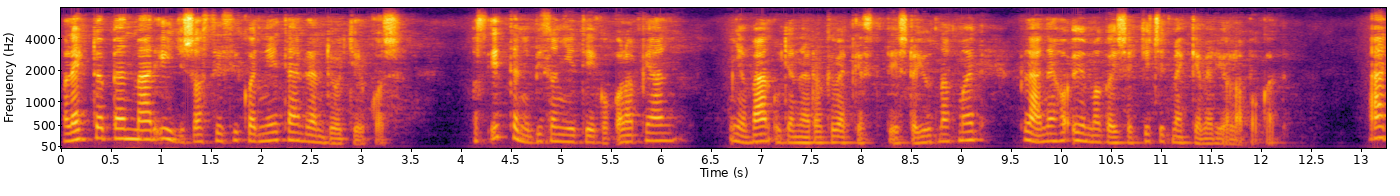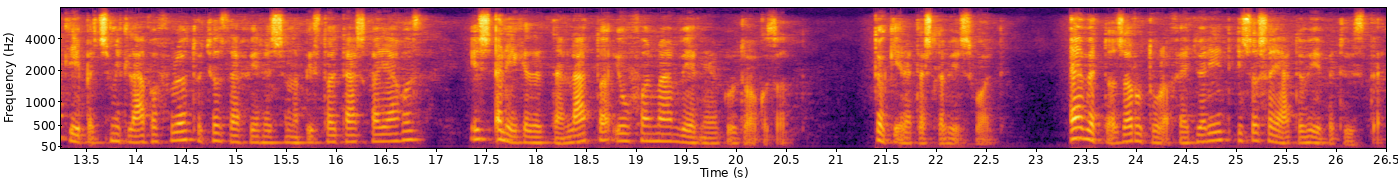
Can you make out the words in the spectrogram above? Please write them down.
A legtöbben már így is azt hiszik, hogy Néten rendőrgyilkos. Az itteni bizonyítékok alapján Nyilván ugyanerre a következtetésre jutnak majd, pláne ha ő maga is egy kicsit megkeveri a lapokat. Átlépett Schmidt lába fölött, hogy hozzáférhessen a pisztolytáskájához, és elégedetten látta, jóformán vér nélkül dolgozott. Tökéletes levés volt. Elvette a zsarutól a fegyverét, és a saját övébe tűzte.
